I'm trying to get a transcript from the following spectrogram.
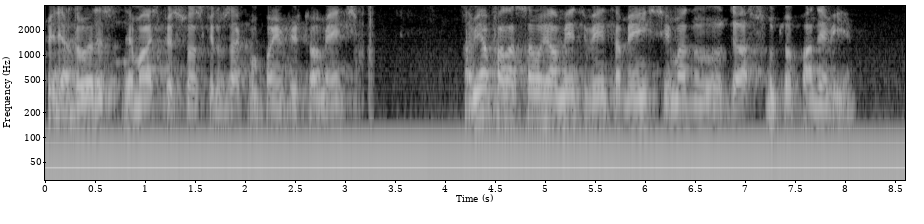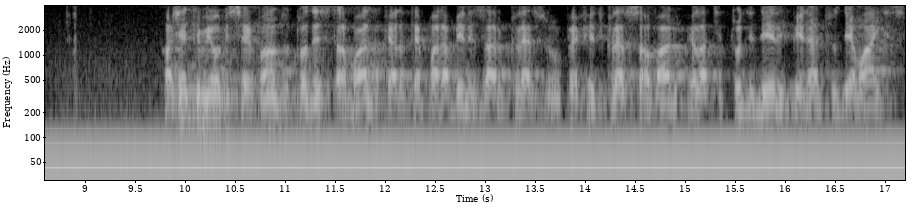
vereadoras, demais pessoas que nos acompanham virtualmente, a minha falação realmente vem também em cima do, do assunto da pandemia. A gente vem observando todo esse trabalho, quero até parabenizar o, Clésio, o prefeito Clésio Salvaro pela atitude dele perante os demais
